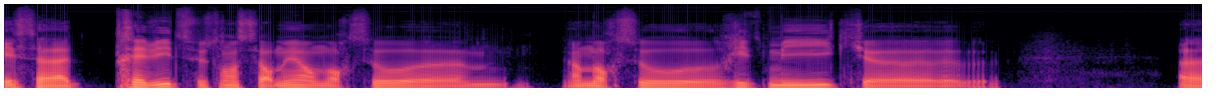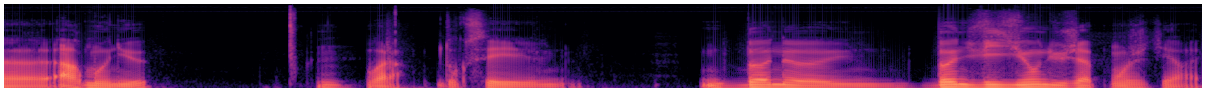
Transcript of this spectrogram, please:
Et ça va très vite se transformer en morceau, euh, un morceau rythmique, euh, euh, harmonieux. Mm. Voilà, donc c'est une bonne, une bonne vision du Japon, je dirais.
